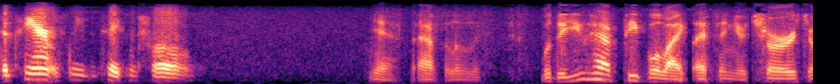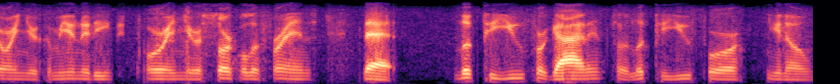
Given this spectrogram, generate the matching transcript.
The parents need to take control. Yes, absolutely. Well, do you have people like that's in your church or in your community or in your circle of friends that look to you for guidance or look to you for you know?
